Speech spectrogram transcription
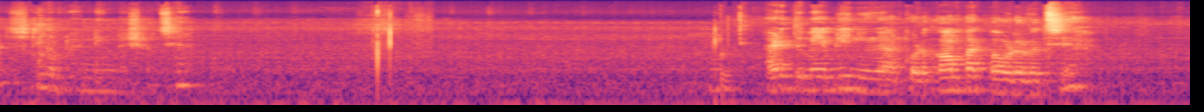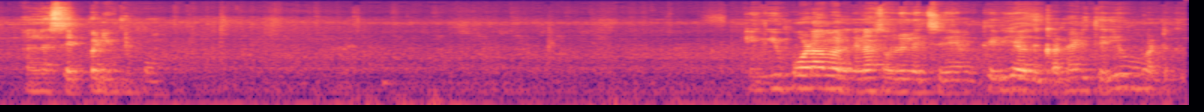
அடிச்சுட்டு இந்த ப்ரஷ் வச்சு. அடுத்து மேபி நியூயார்க்கோட காம்பேக்ட் காம்பாக்ட் பவுடர் வச்சு நல்லா செட் பண்ணி விட்டுப்போம் எங்கேயும் போடாமல் இருக்குன்னா சொல்லலச்சு. எனக்கு தெரியாது. கண்ணாடி தெரியவும் மாட்டுது.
